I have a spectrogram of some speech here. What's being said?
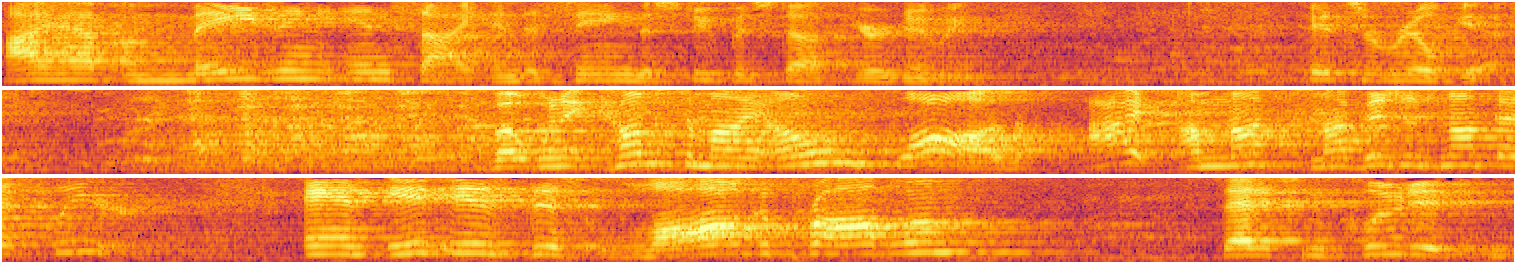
I have amazing insight into seeing the stupid stuff you're doing. It's a real gift. but when it comes to my own flaws, I, I'm not, my vision's not that clear. And it is this log problem that it's included,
